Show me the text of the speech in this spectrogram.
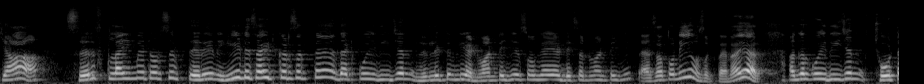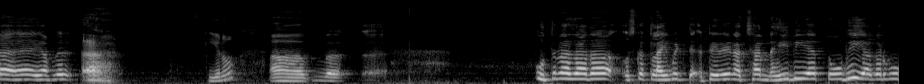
क्या सिर्फ़ क्लाइमेट और सिर्फ़ टेरेन ही डिसाइड कर सकते हैं दैट कोई रीजन रिलेटिवली एडवांटेजेस हो गया या डिसएडवांटेजेस ऐसा तो नहीं हो सकता ना यार। अगर कोई रीजन छोटा है या फिर यू नो उतना ज़्यादा उसका क्लाइमेट टेरेन अच्छा नहीं भी है तो भी अगर वो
